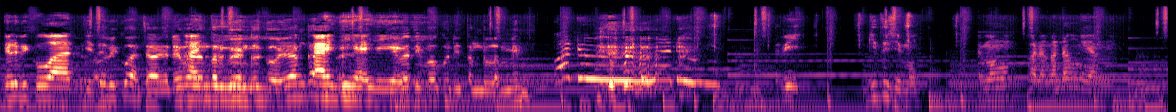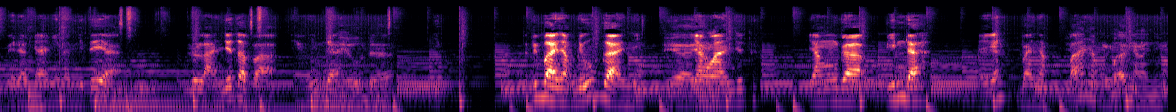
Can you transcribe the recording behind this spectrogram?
Dia lebih kuat gitu. Lebih kuat coy. Daripada ntar gue yang kegoyang kan. Anjing, anjing, tiba-tiba gue ditenggelamin. Waduh waduh. Tapi gitu sih mong. Emang kadang-kadang yang beda keyakinan gitu ya lu lanjut apa ya udah. Ya udah. Tapi banyak juga anjing iya yang lanjut yang enggak pindah. Ya kan? Banyak banyak. Banyak anjing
